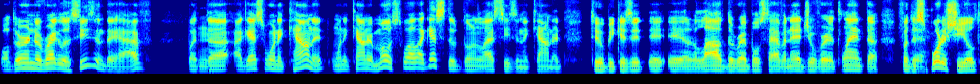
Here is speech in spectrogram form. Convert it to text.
Well, during the regular season, they have, but mm. uh, I guess when it counted, when it counted most, well, I guess the, during the last season it counted too because it, it, it allowed the Red Bulls to have an edge over Atlanta for the yeah. Supporter Shield.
